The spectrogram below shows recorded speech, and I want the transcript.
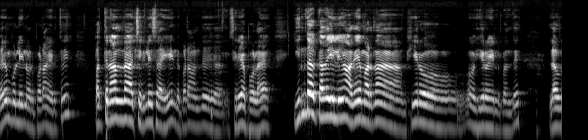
பெரும்புள்ளின்னு ஒரு படம் எடுத்து பத்து நாள் தான் ஆச்சு ரிலீஸ் ஆகி. இந்த படம் வந்து சரியாக போகல இந்த கதையிலையும் அதே மாதிரி தான் ஹீரோ ஹீரோயினுக்கு வந்து லவ்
